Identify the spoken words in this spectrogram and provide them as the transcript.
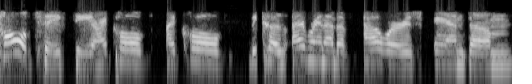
called safety. I called. I called because I ran out of hours, and um,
